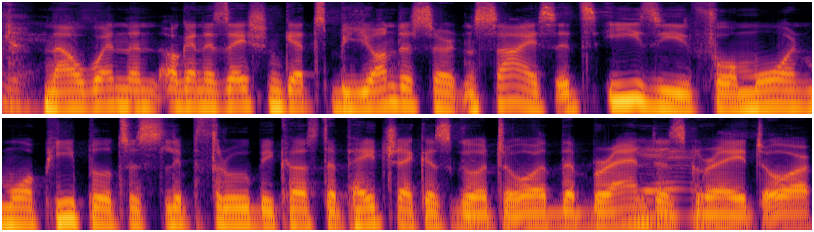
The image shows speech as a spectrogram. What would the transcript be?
Yes. Now, when an organization gets beyond a certain size, it's easy for more and more people to slip through because the paycheck is good or the brand yes. is great or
